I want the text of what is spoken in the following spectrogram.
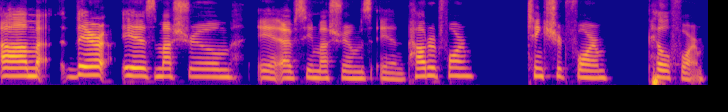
Um, there is mushroom. In, I've seen mushrooms in powdered form, tinctured form, pill form.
